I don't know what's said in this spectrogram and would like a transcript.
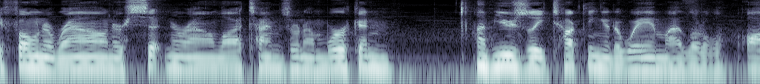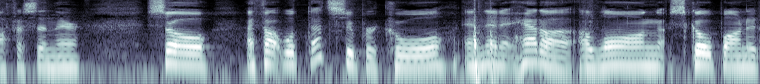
iPhone around or sitting around a lot of times when I'm working. I'm usually tucking it away in my little office in there. So I thought, well, that's super cool. And then it had a, a long scope on it,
